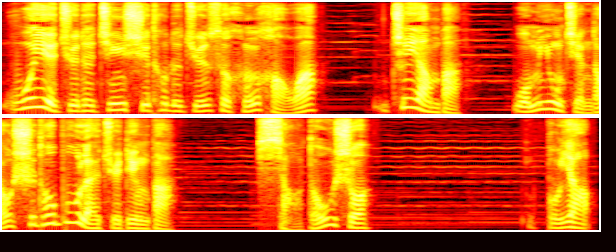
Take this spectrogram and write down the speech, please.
我也觉得金石头的角色很好啊。这样吧，我们用剪刀石头布来决定吧。小兜说。不要，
